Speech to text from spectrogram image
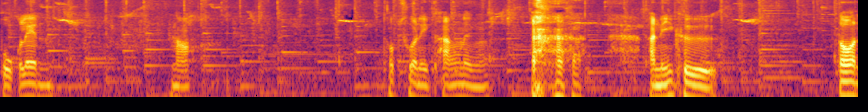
ปลูกเล่นเนาะทบทวนอีกครั้งหนึ่ง อันนี้คือ ต้น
